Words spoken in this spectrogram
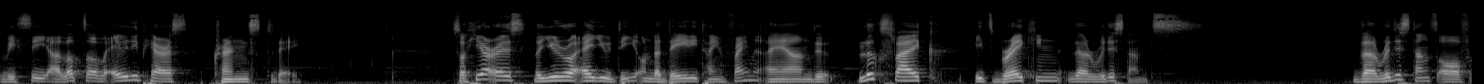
we see a lot of AUD pairs trends today. So here is the Euro AUD on the daily time frame and looks like it's breaking the resistance. The resistance of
